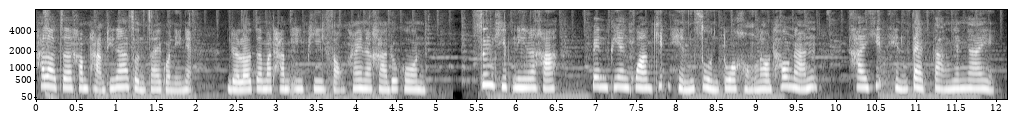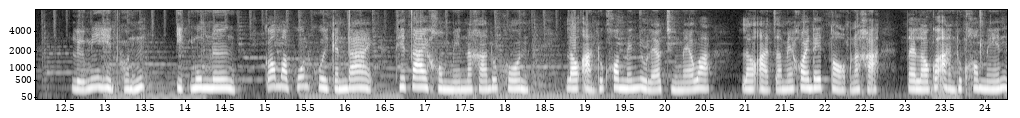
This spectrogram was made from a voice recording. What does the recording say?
ถ้าเราเจอคำถามที่น่าสนใจกว่านี้เนี่ย เดี๋ยวเราจะมาทำ EP 2 ให้นะคะ ทุกคน ซึ่งคลิปนี้นะคะ เป็นเพียงความคิดเห็นส่วนตัวของเราเท่านั้น ใครคิดเห็นแตกต่างยังไง หรือมีเหตุผลอีกมุมหนึ่งก็มาพูดคุยกันได้ ที่ใต้คอมเมนต์นะคะ ทุกคน เราอ่านทุกคอมเมนต์อยู่แล้วถึงแม้ว่า เราอาจจะไม่ค่อยได้ตอบนะคะ แต่เราก็อ่านทุกคอมเมนต์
